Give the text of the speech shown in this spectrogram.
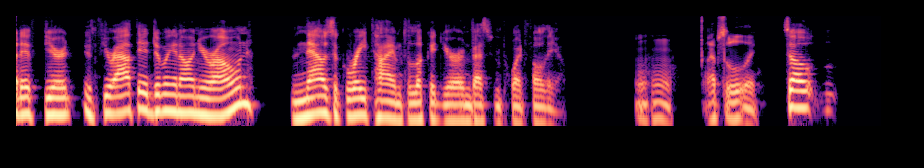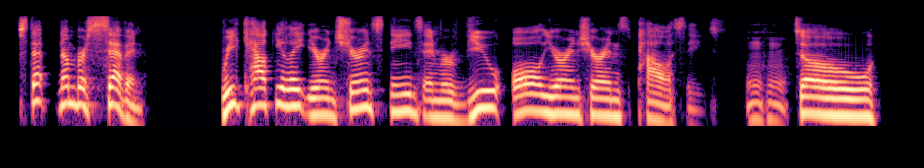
But if you're if you're out there doing it on your own, now's a great time to look at your investment portfolio. Mm-hmm. Absolutely. So, step number seven: recalculate your insurance needs and review all your insurance policies. Mm-hmm. So,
